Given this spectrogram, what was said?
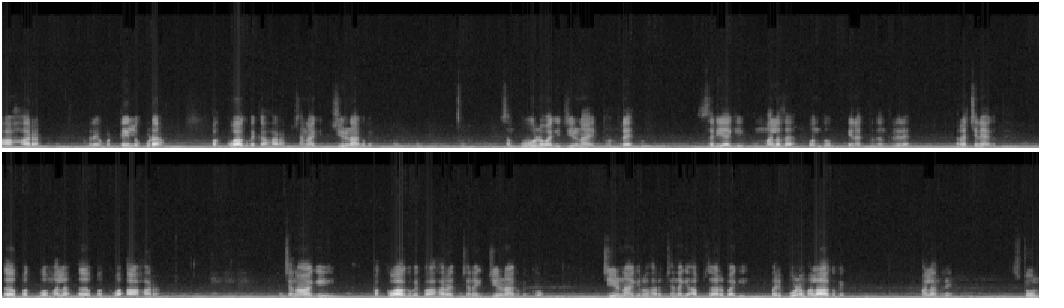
ಆಹಾರ, ಅಂದ್ರೆ ಹೊಟ್ಟೆಯಲ್ಲೂ ಕೂಡ ಪಕ್ವ ಆಗ್ಬೇಕು ಆಹಾರ, ಚೆನ್ನಾಗಿ ಜೀರ್ಣ ಆಗಬೇಕು. ಸಂಪೂರ್ಣವಾಗಿ ಜೀರ್ಣ ಆಯಿತು ಅಂದ್ರೆ ಸರಿಯಾಗಿ ಮಲದ ಒಂದು ಏನಾಗ್ತದೆ ಅಂತ ಹೇಳಿದ್ರೆ ರಚನೆ ಆಗುತ್ತೆ. ಅಪಕ್ವ ಮಲ, ಅಪಕ್ವ ಆಹಾರ. ಚೆನ್ನಾಗಿ ಪಕ್ವ ಆಗಬೇಕು ಆಹಾರ ಚೆನ್ನಾಗಿ ಜೀರ್ಣ ಆಗಬೇಕು. ಜೀರ್ಣ ಆಗಿರೋ ಆಹಾರ ಚೆನ್ನಾಗಿ ಅಬ್ಸರ್ವ್ ಆಗಿ ಪರಿಪೂರ್ಣ ಮಲ ಆಗಬೇಕು. ಮಲ ಅಂದ್ರೆ ಸ್ಟೂಲ್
